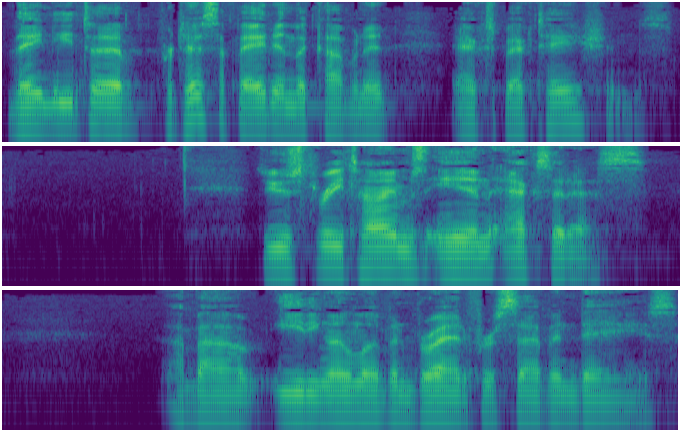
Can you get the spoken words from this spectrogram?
they need to participate in the covenant expectations. It's used three times in Exodus about eating unleavened bread for seven days.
